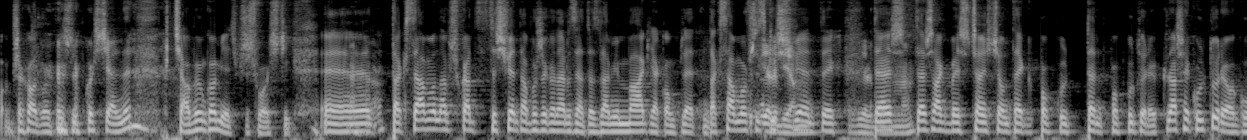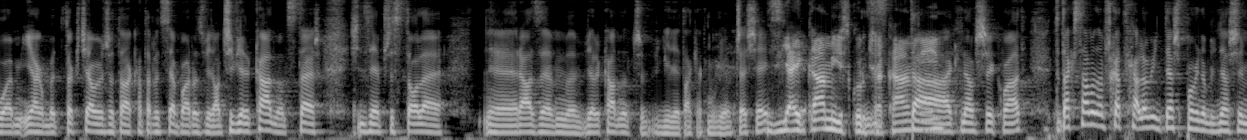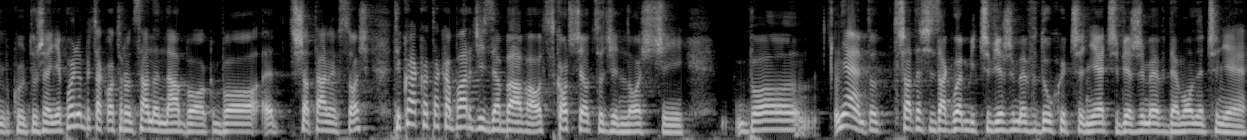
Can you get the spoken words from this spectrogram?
przechodząc ten ślub kościelny, chciałbym go mieć w przyszłości. E, tak samo na przykład te święta Bożego Narodzenia, to jest dla mnie magia kompletna. Tak samo wszystkich Uwielbiam. świętych, Uwielbiam, też, no. też jakby jest częścią tej popkul ten popkultury, naszej kultury ogółem i jakby to chciały, że ta tradycja była rozwijana. Czy Wielkanoc też, siedzenie przy stole e, razem, Wielkanoc czy Wigilię, tak jak mówiłem wcześniej. Z jajkami, z kurczakami. Z, tak, na przykład. To tak samo na przykład Halloween też powinno być w naszym kulturze nie powinno być tak otrącane na bok, bo e, szatany w coś, tylko jako taka bardziej zabawa, odskoczcie od codzienności, bo nie wiem, to trzeba też się zagłębić, czy wierzymy w duchy, czy nie, czy wierzymy w demony, czy nie.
